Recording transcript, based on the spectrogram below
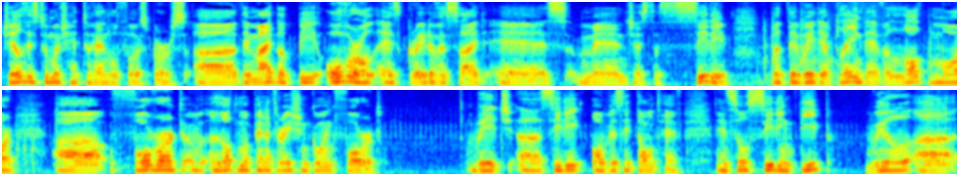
Chelsea is too much head to handle for Spurs. Uh, they might not be overall as great of a side as Manchester City, but the way they're playing, they have a lot more uh, forward, a lot more penetration going forward, which uh, City obviously don't have. And so sitting deep will uh,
